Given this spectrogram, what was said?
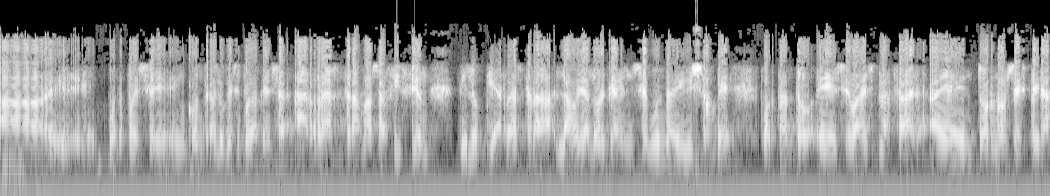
ah, eh, bueno, pues eh, en contra de lo que se pueda pensar, arrastra más afición de lo que arrastra la Olla Lorca en Segunda División B. Por tanto, eh, se va a desplazar en torno, se espera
